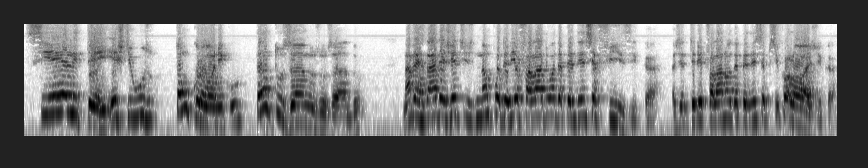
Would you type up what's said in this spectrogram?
se ele tem este uso tão crônico, tantos anos usando, na verdade a gente não poderia falar de uma dependência física, a gente teria que falar de uma dependência psicológica.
